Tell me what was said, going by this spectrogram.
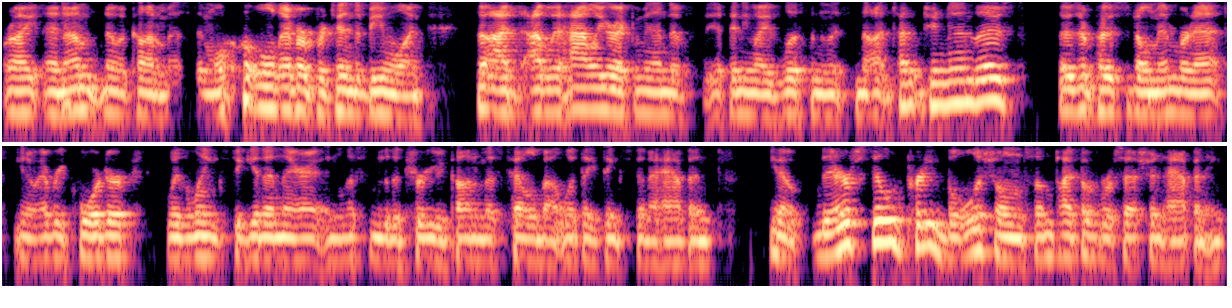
right? And I'm no economist and won't, won't ever pretend to be one. So I, I would highly recommend if if anybody's listening that's not tuned into those, those are posted on MemberNet, you know, every quarter with links to get in there and listen to the true economists tell about what they think is going to happen. You know, they're still pretty bullish on some type of recession happening.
